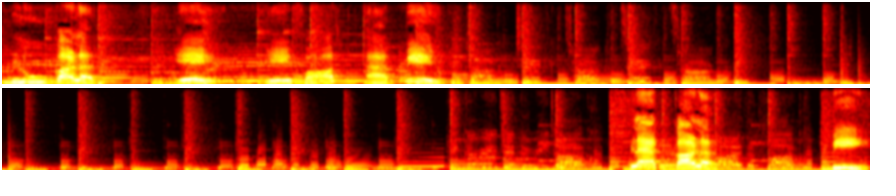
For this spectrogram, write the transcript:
Blue color. A. A for apple. Black color. B.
